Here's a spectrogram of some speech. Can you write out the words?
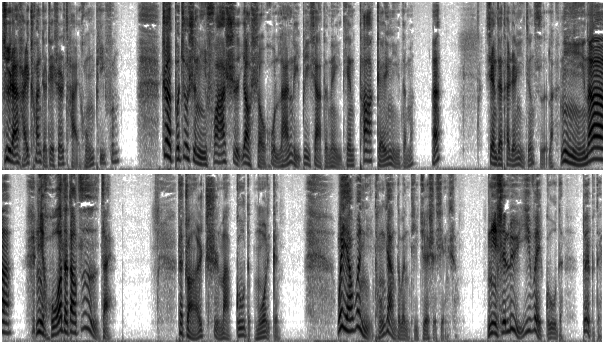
居然还穿着这身彩虹披风。这不就是你发誓要守护兰里陛下的那一天他给你的吗？啊！现在他人已经死了，你呢？你活得倒自在。他转而斥骂 Good Morgan。我也要问你同样的问题，爵士先生，你是绿衣卫 Good，对不对？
